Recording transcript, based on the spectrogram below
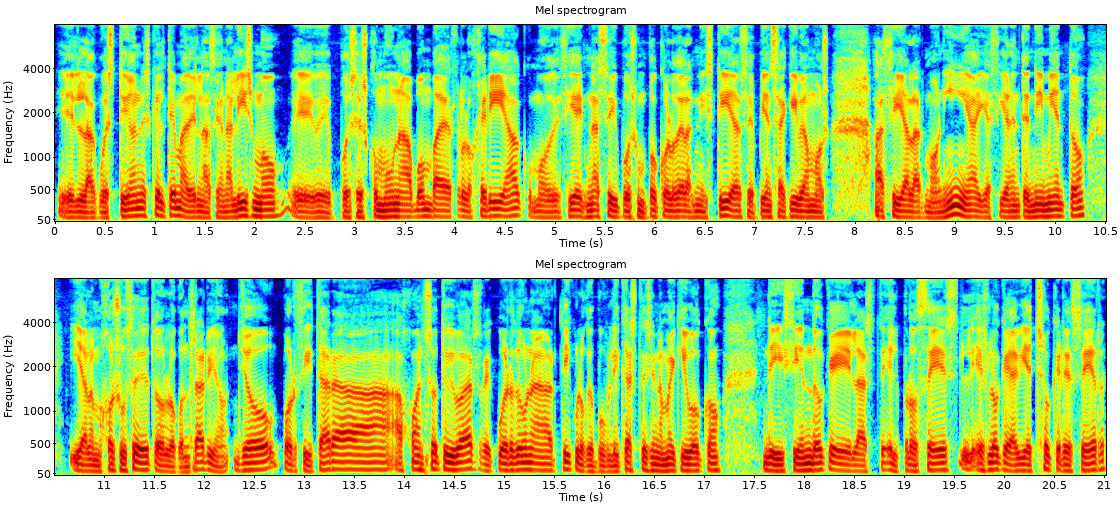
Eh, la cuestión es que el tema del nacionalismo eh, pues es como una bomba de relojería, como decía Ignasi, pues un poco lo de la amnistía, se piensa que íbamos hacia la armonía y hacia el entendimiento y a lo mejor sucede todo lo contrario. Yo, por citar a, Juan Soto Ibas, recuerdo un artículo que publicaste, si no me equivoco, diciendo que las- el proceso es lo que había hecho crecer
